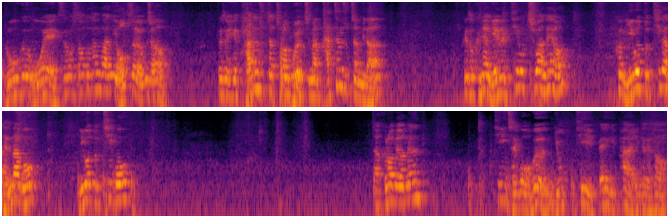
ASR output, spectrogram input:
로그 5의 x로 써도 상관이 없어요. 그죠? 그래서 이게 다른 숫자처럼 보였지만 같은 숫자입니다. 그래서 그냥 얘를 t로 치환해요. 그럼 이것도 t가 된다고? 이것도 t고 자 그러면은 t 제곱은 6t 빼기 8 이렇게 돼서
